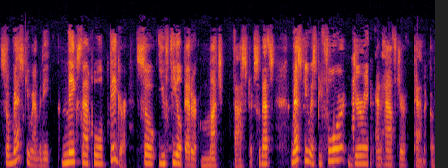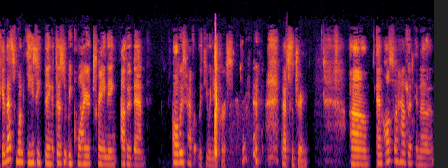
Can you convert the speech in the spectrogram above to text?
So Rescue Remedy makes that hole bigger so you feel better much faster. So that's rescue is before, during, and after panic. Okay, that's one easy thing. It doesn't require training other than always have it with you in your purse. that's the training um, and also have it in a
